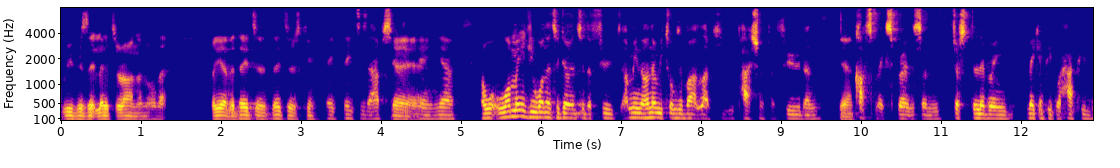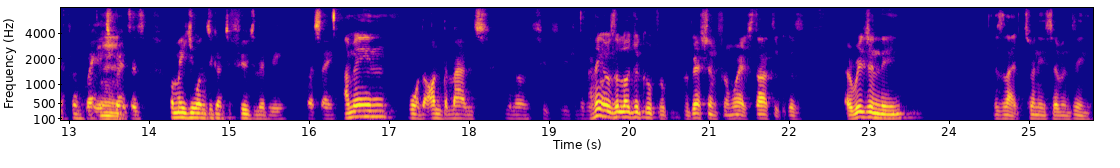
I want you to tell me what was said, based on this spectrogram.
revisit later on and all that. But yeah, the data data is king. Data is absolutely Yeah, yeah, king. Yeah. And what, made you wanted to go into the food? I mean, I know we talked about like your passion for food and Yeah. customer experience and just delivering, making people happy, different great Mm. experiences. What made you want to go into food delivery per se, I mean, or the on demand, you know, food food delivery? I think it was a logical pro- progression from where it started because originally it was like 2017.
